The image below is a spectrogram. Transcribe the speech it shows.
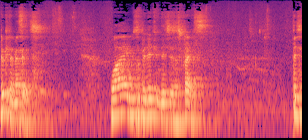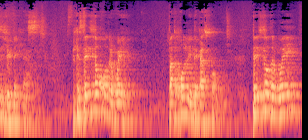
Look at the message. Why we should believe in this Jesus Christ? This is uniqueness. Because there is no other way but only the gospel. There is no other way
